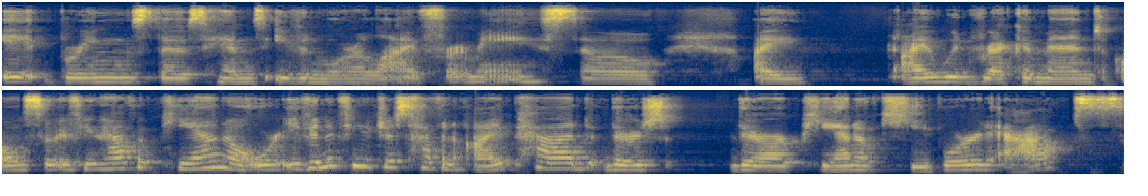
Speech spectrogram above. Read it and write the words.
it brings those hymns even more alive for me. So I I would recommend also if you have a piano or even if you just have an iPad, there's there are piano keyboard apps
